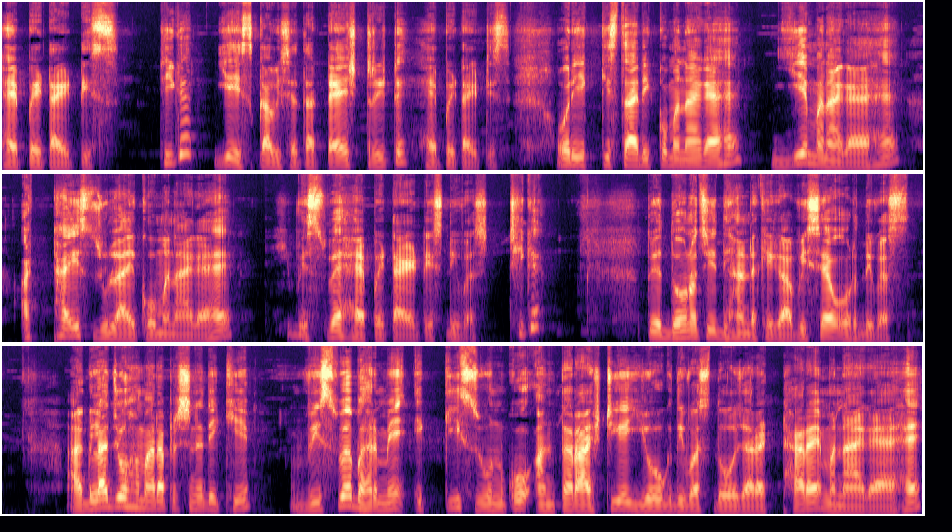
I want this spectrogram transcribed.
हेपेटाइटिस, ठीक है? ये इसका विषय था टेस्ट ट्रीट हेपेटाइटिस और ये किस तारीख को मनाया गया है, ये मनाया गया है, अट्ठाईस जुलाई को मनाया गया है विश्व हेपेटाइटिस दिवस, ठीक है? तो ये दोनों चीज़ ध्यान रखेगा विषय और दिवस। अगला जो हमारा प्रश्न है, देखिए विश्व भर में 21 जून को अंतर्राष्ट्रीय योग दिवस 2018 मनाया गया है।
